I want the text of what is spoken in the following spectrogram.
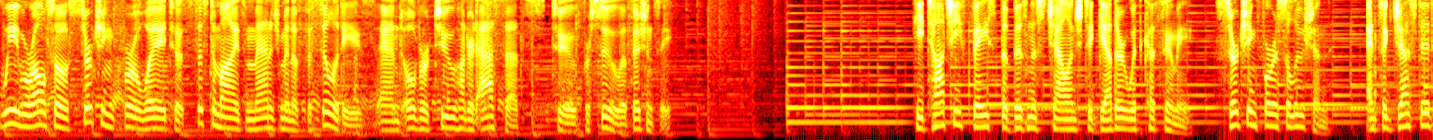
We were also searching for a way to systemize management of facilities and over 200 assets to pursue efficiency. Hitachi faced the business challenge together with Kasumi, searching for a solution, and suggested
